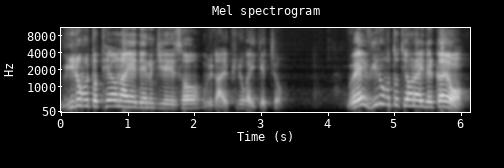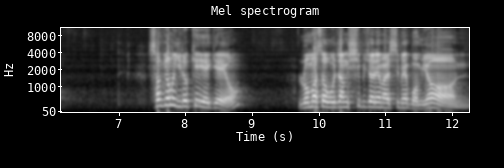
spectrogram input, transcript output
위로부터 태어나야 되는지에 대해서 우리가 알 필요가 있겠죠. 왜 위로부터 태어나야 될까요? 성경은 이렇게 얘기해요. 로마서 5장 12절의 말씀에 보면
